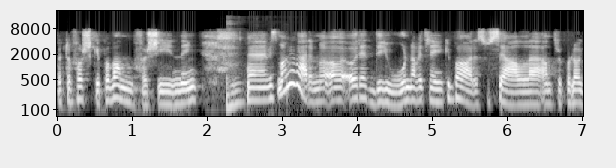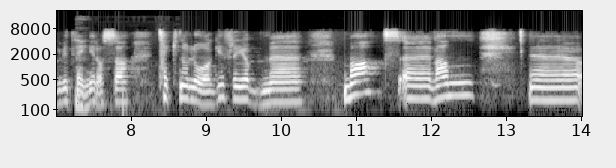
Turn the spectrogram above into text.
til å forske på vannforsyning. Hvis man vil være med å redde jorden, da. vi trenger ikke bare sosialantropologer. vi trenger trenger også teknologer for å jobbe med mat, eh, vann. Eh,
